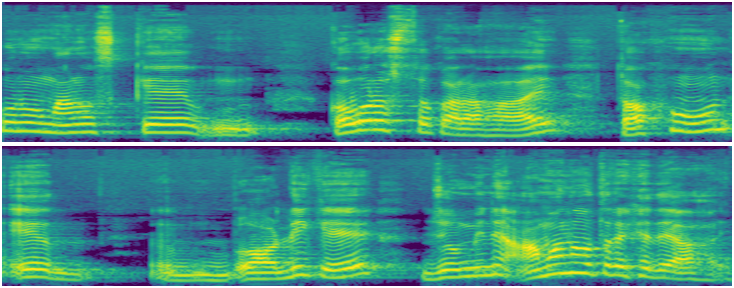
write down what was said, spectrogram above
কোনো মানুষকে কবরস্থ করা হয়, তখন এর বডিকে জমিনে আমানত রেখে দেওয়া হয়।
